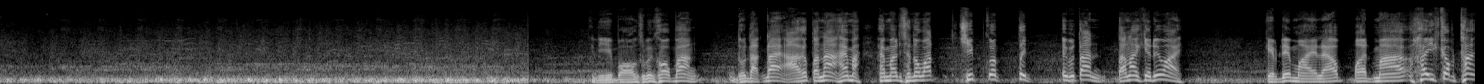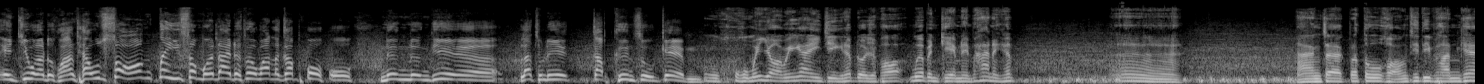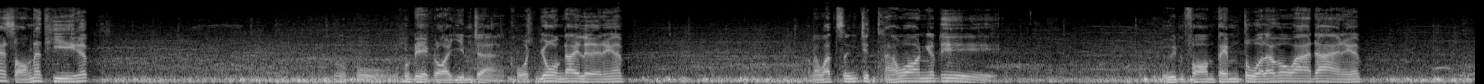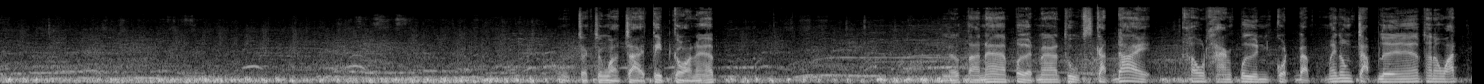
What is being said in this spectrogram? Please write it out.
ทีนี้บอลสุเป็นข้อบ้างโดนดักได้อาครับตาหน้าให้มา ให้มาที่ชนวัตรชิปก็ติดเอเวอร์ตันตาหน้าเก็บได้ใหม่ เก็บได้ใหม่แล้วเปิดมาให้กับทางเอ็นจิวาดูขวางแถวสองตีเสมอได้โดยธนวัฒน์แล้วครับโอ้โหหนึ่งหนึ่งที่ราชบุรีกลับคืนสู่เกมโอ้โหไม่ยอมง่ายๆจริงๆครับ โดยเฉพาะเมื่อเป็นเกมในบ้านนะครับอ่าห่างจากประตูของทิติพันธ์แค่ 2 นาทีครับโอ้โหเรียกรอยยิ้มจากโค้ชโย่งได้เลยนะครับธนวัฒน์ซึ้งจิตถาวรครับที่ คืนฟอร์มเต็มตัวแล้วก็ว่าได้นะครับจากจังหวะจ่ายติดก่อนนะครับ แล้วตาหน้าเปิดมาถูกสกัดได้เข้าทางปืนกดแบบไม่ต้องจับเลยนะครับ ธนวัฒน์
